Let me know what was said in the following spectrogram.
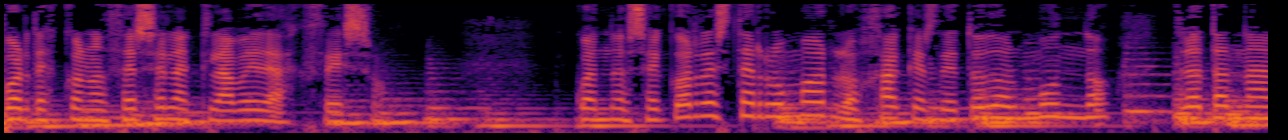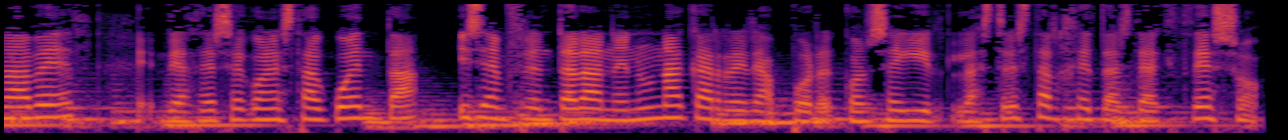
por desconocerse la clave de acceso. Cuando se corre este rumor, los hackers de todo el mundo tratan a la vez de hacerse con esta cuenta y se enfrentarán en una carrera por conseguir las tres tarjetas de acceso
